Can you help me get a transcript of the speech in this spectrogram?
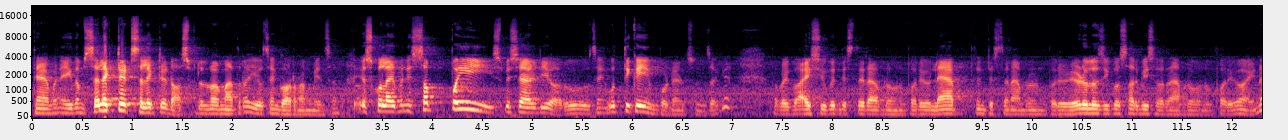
त्यहाँ पनि एकदम सेलेक्टेड सेलेक्टेड हस्पिटलमा मात्र यो चाहिँ गर्न मिल्छ। यसको लागि पनि सबै स्पेसियालिटीहरू चाहिँ उत्तिकै इम्पोर्टेन्स हुन्छ क्या। तपाईँको आइसियु पनि त्यस्तै राम्रो हुनु पऱ्यो ल्याब पनि त्यस्तै राम्रो हुनु पऱ्यो रेडियोलोजीको सर्भिसहरू राम्रो हुनु पऱ्यो होइन?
